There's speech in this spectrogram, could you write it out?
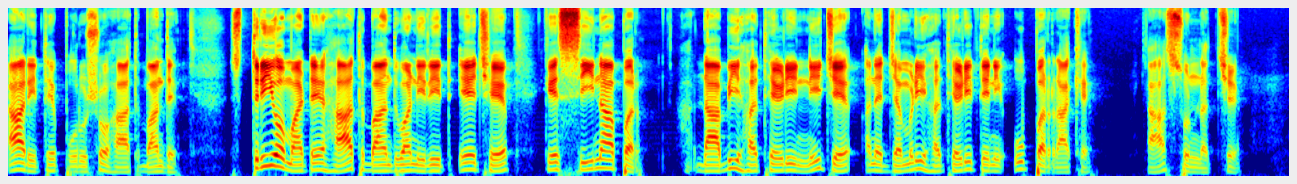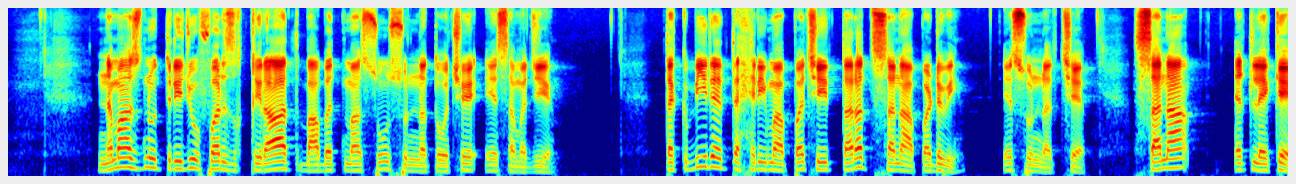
આ રીતે પુરુષો હાથ બાંધે. સ્ત્રીઓ માટે હાથ બાંધવાની રીત એ છે કે સીના પર ડાબી હથેળી નીચે અને જમણી હથેળી તેની ઉપર રાખે. આ સુન્નત છે. નમાઝનું ત્રીજું ફર્ઝ કિરાત બાબતમાં શું સુન્નતો છે એ સમજીએ. તકબીરે તહેરીમાં પછી તરત સના પઢવી એ સુન્નત છે સના એટલે કે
